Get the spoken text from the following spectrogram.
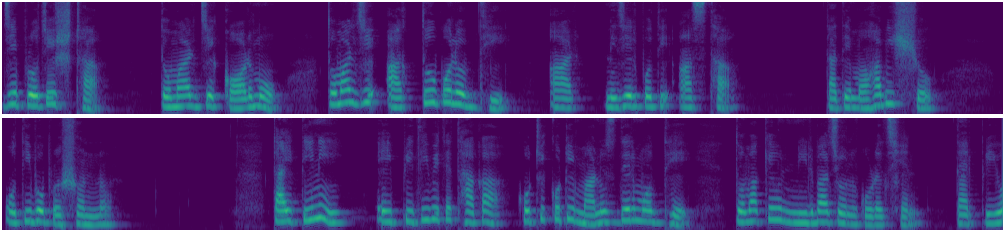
যে প্রচেষ্টা, তোমার যে কর্ম, তোমার যে আত্ম উপলব্ধি আর নিজের প্রতি আস্থা, তাতে মহাবিশ্ব অতীব প্রসন্ন। তাই তিনি এই পৃথিবীতে থাকা কোটি কোটি মানুষদের মধ্যে তোমাকেও নির্বাচন করেছেন তার প্রিয়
